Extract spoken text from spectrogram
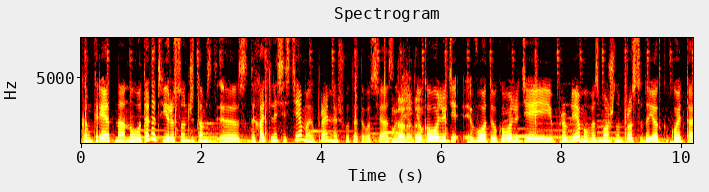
конкретно, ну, вот этот вирус, он же там с, э, с дыхательной системой, правильно же вот это вот связано? Да-да-да. И у кого людей, вот, и у кого людей проблемы, возможно, он просто дает какой-то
